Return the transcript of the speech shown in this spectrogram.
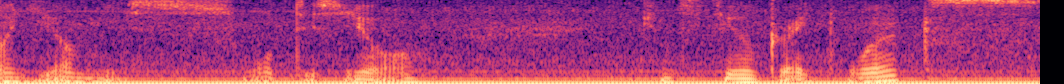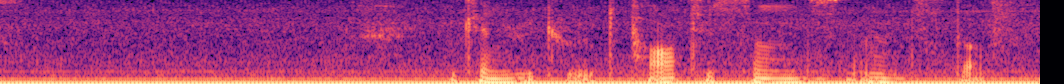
Ayamis, what is your you can steal great works. You can recruit partisans and stuff.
